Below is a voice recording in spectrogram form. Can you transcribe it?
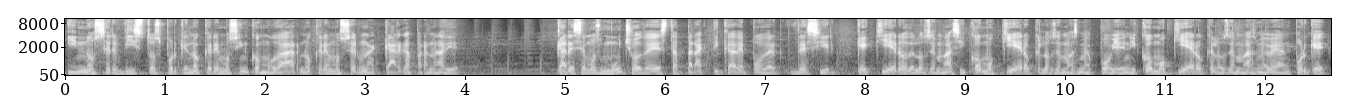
y no ser vistos porque no queremos incomodar, no queremos ser una carga para nadie, carecemos mucho de esta práctica de poder decir qué quiero de los demás y cómo quiero que los demás me apoyen y cómo quiero que los demás me vean, porque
